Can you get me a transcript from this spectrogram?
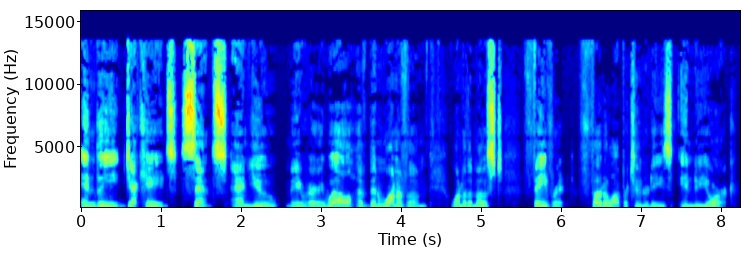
in the decades since. And you may very well have been one of them, one of the most favorite photo opportunities in New York.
